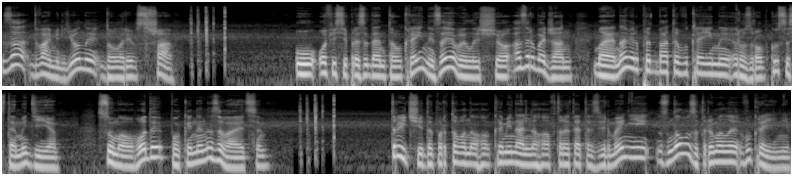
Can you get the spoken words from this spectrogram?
за 2 мільйони доларів США. У Офісі президента України заявили, що Азербайджан має намір придбати в Україні розробку системи Дія. Сума угоди поки не називається. Тричі депортованого кримінального авторитета з Вірменії знову затримали в Україні.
